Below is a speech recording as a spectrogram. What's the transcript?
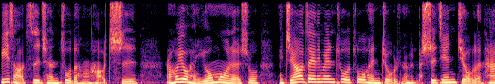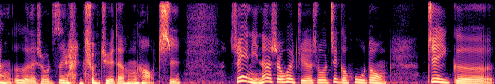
B 嫂自称做的很好吃，然后又很幽默的说，你只要在那边做做很久，时间久了，他很饿的时候，自然就觉得很好吃。所以你那时候会觉得说，这个互动，这个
